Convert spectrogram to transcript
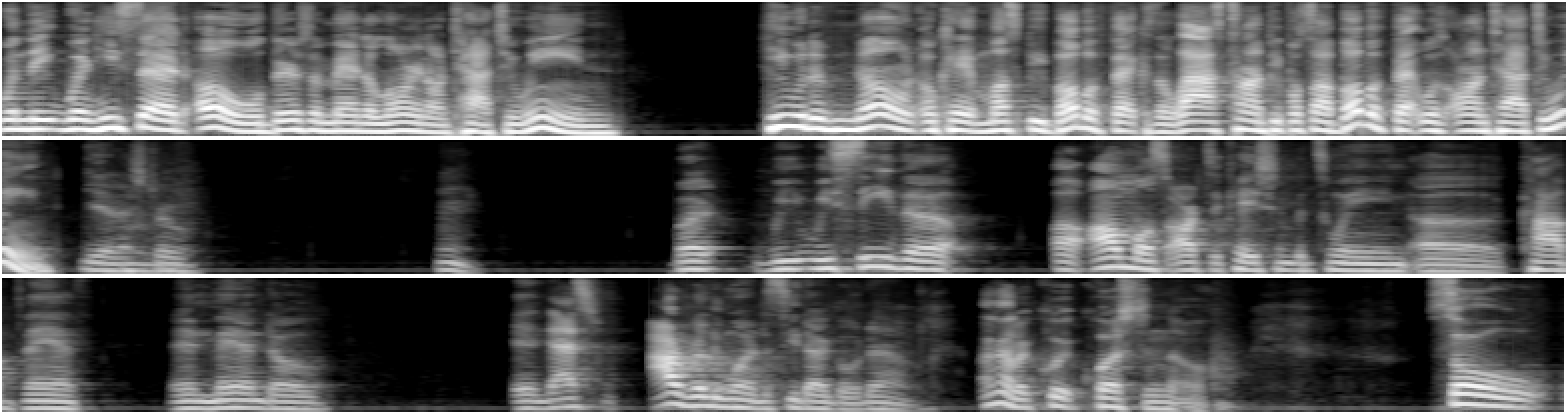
when the when he said, "Oh, well, there's a Mandalorian on Tatooine," he would have known, okay, it must be Boba Fett because the last time people saw Boba Fett was on Tatooine. Yeah, that's true. Hmm. But we we see the uh, almost altercation between uh, Cobb Vanth and Mando, and that's I really wanted to see that go down. I got a quick question though. So,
